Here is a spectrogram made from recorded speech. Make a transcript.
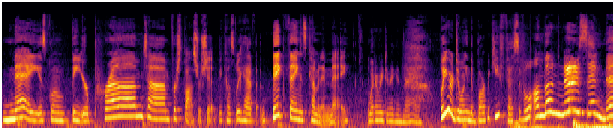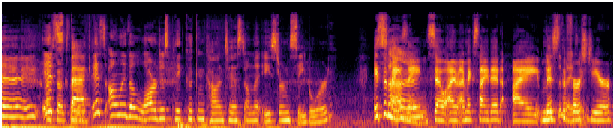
May is going to be your prime time for sponsorship because we have big things coming in May. What are we doing in May? We are doing the barbecue festival on the Neuse in May. It's so back. It's only the largest pig cooking contest on the eastern seaboard. It's So- amazing. So I, I'm excited. I missed the amazing. first year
